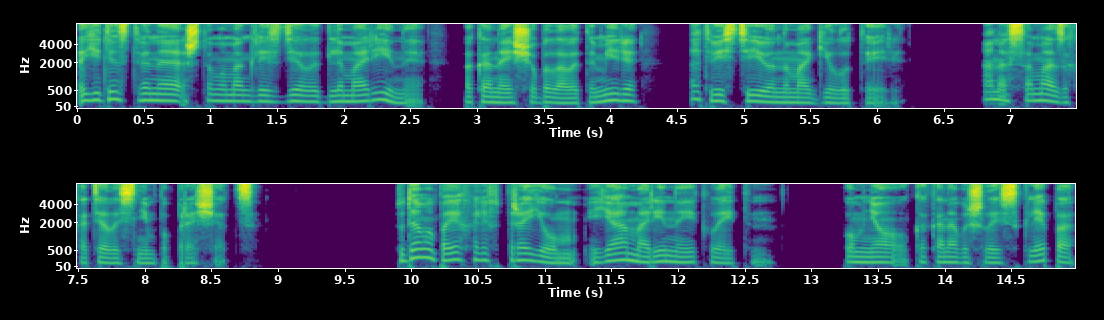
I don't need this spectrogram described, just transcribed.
Единственное, что мы могли сделать для Марины, пока она еще была в этом мире, отвезти ее на могилу Терри. Она сама захотела с ним попрощаться. Туда мы поехали втроем, я, Марина и Клейтон. Помню, как она вышла из склепа,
